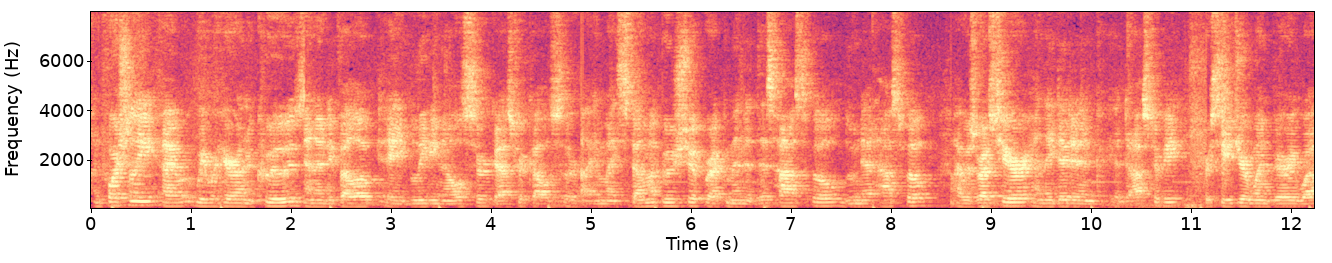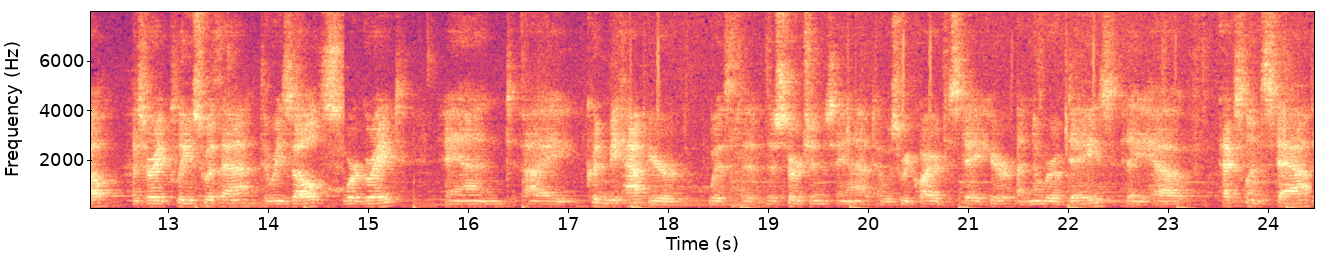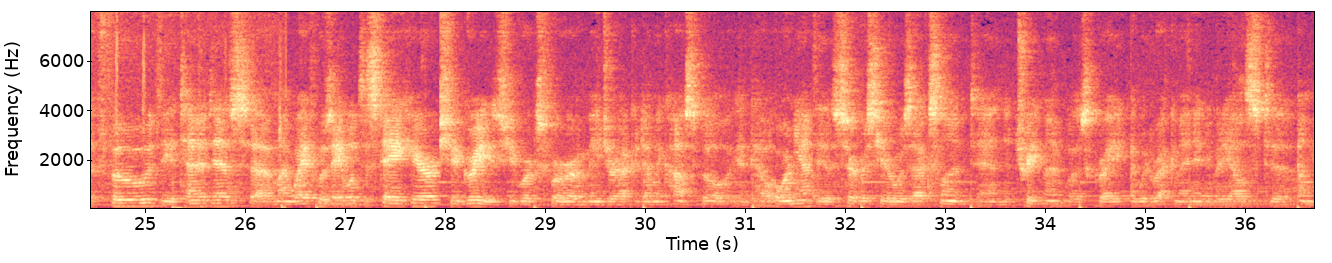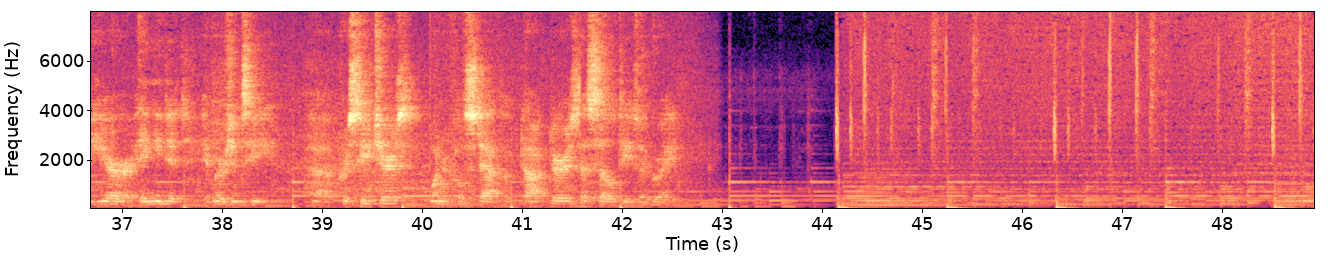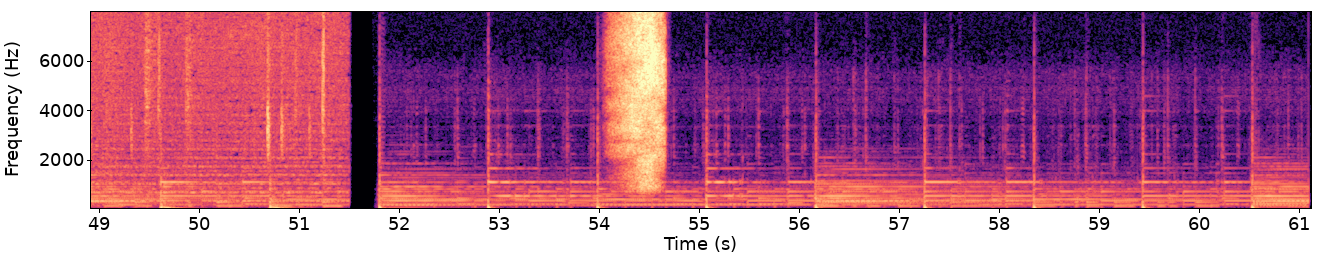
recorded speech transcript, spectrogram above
Unfortunately, I, we were here on a cruise and I developed a bleeding ulcer, gastric ulcer, uh, in my stomach. Cruise ship recommended this hospital, BlueNet Hospital. I was rushed here and they did an endoscopy. Procedure went very well. I was very pleased with that. The results were great and I couldn't be happier with the, the surgeons and I was required to stay here a number of days. They have excellent staff, the food, the attentiveness. Uh, my wife was able to stay here. She agrees. She works for a major academic hospital in California. The service here was excellent and the treatment was great. I would recommend anybody else to come here. They needed emergency uh, procedures, wonderful staff of doctors, facilities are great. you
